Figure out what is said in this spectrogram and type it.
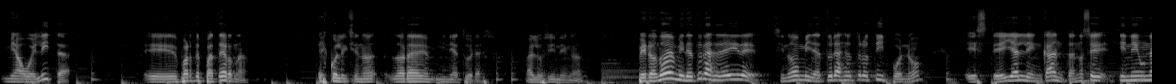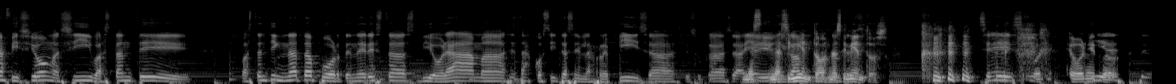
Mi abuelita, eh, de parte paterna, es coleccionadora de miniaturas. Alucinen, ¿ah? Pero no de miniaturas de D&D, sino de miniaturas de otro tipo, ¿no? Este, ella le encanta, no sé, tiene una afición así bastante, bastante innata por tener estas dioramas, estas cositas en las repisas de su casa. Nacimientos, campo, nacimientos. Sí, sí. Qué bonito. Y, este,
